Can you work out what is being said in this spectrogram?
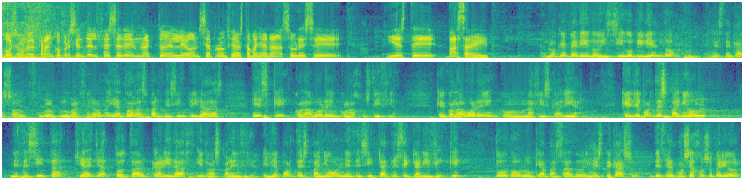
José Manuel Franco, presidente del CSD, en un acto en León, se ha pronunciado esta mañana sobre ese y este Barça Gate. Lo que he pedido y sigo pidiendo, en este caso al Fútbol Club Barcelona y a todas las partes implicadas, es que colaboren con la justicia, que colaboren con la Fiscalía, que el deporte español necesita que haya total claridad y transparencia. El deporte español necesita que se clarifique todo lo que ha pasado en este caso. Desde el Consejo Superior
